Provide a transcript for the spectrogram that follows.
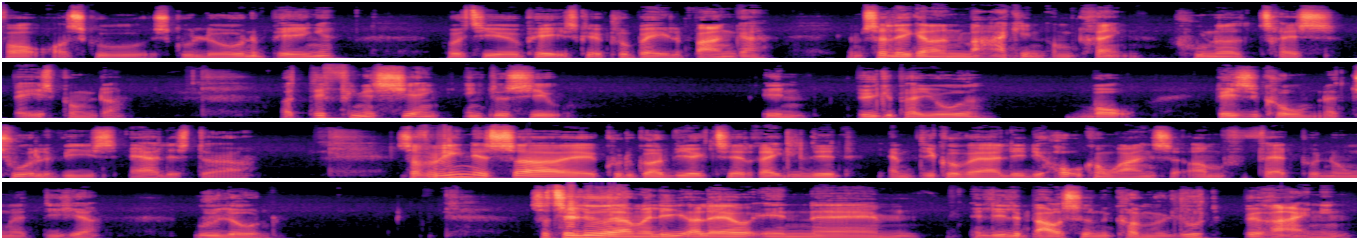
for at skulle, skulle låne penge hos de europæiske globale banker, jamen så ligger der en margin omkring 160 basepunkter. Og det er finansiering inklusiv en byggeperiode, hvor risikoen naturligvis er lidt større. Så formentlig så øh, kunne det godt virke til, at rigtig lidt, jamen det kunne være lidt i hård konkurrence om at få fat på nogle af de her udlån. Så tillod jeg mig lige at lave en, øh, en lille bagsiden konvolutberegning.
